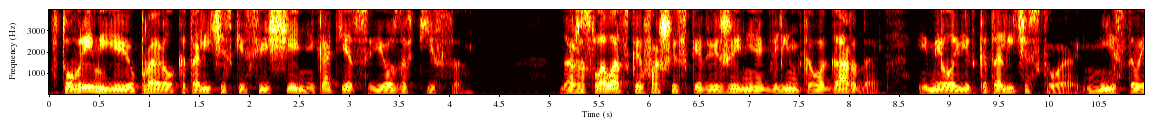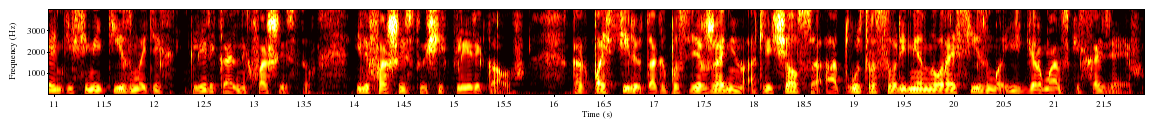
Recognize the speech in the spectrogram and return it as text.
В то время ею правил католический священник, отец Йозеф Тисса. Даже словацкое фашистское движение Глинкова Гарда имело вид католического, неистовый антисемитизм этих клерикальных фашистов или фашистующих клерикалов – как по стилю, так и по содержанию отличался от ультрасовременного расизма их германских хозяев.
